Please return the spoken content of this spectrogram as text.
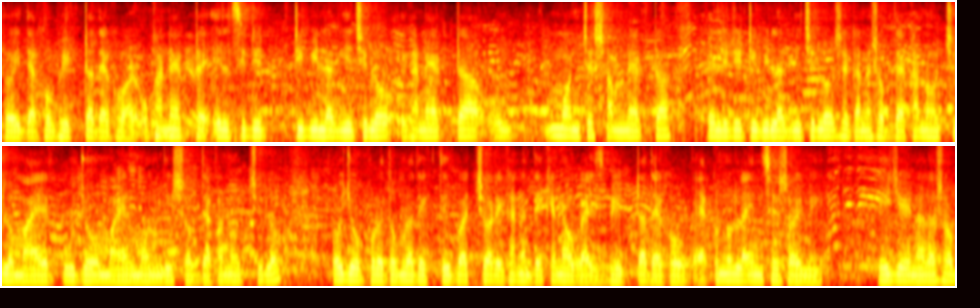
তো এই দেখো ভিড়টা দেখো, আর ওখানে একটা এলসিডি টিভি লাগিয়েছিল, এখানে একটা ওই মঞ্চের সামনে একটা এলইডি টিভি লাগিয়েছিল, সেখানে সব দেখানো হচ্ছিল, মায়ের পুজো, মায়ের মন্দির সব দেখানো হচ্ছিল। ওই যে ওপরে তোমরা দেখতেই পাচ্ছ, আর এখানে দেখে নাও গাইজ ভিড়টা দেখো এখনও লাইন শেষ হয়নি। এই যে এনারা সব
